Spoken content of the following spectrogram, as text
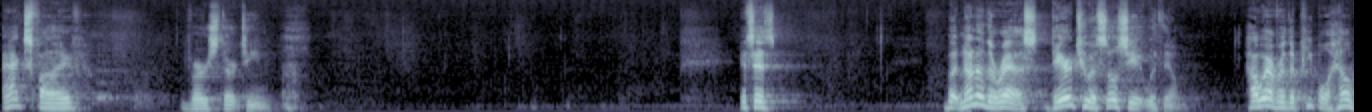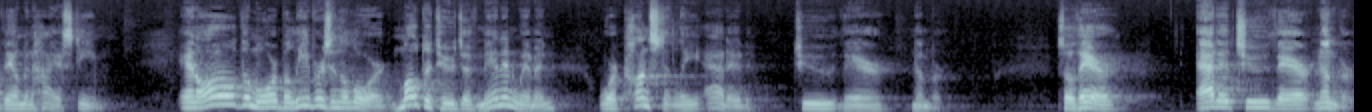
Acts 5, verse 13. It says, But none of the rest dared to associate with them. However, the people held them in high esteem. And all the more believers in the Lord, multitudes of men and women, were constantly added to their number. So they're added to their number,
